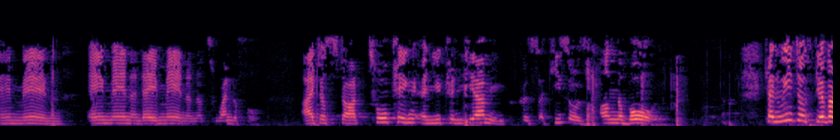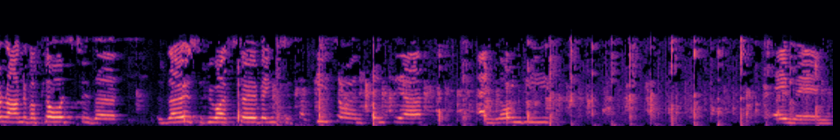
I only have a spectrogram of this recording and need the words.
Amen. Amen and amen. And it's wonderful. I just start talking and you can hear me because Sakiso is on the ball. Can we just give a round of applause to the those who are serving, to Sakiso and Cynthia and Londi Amen.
